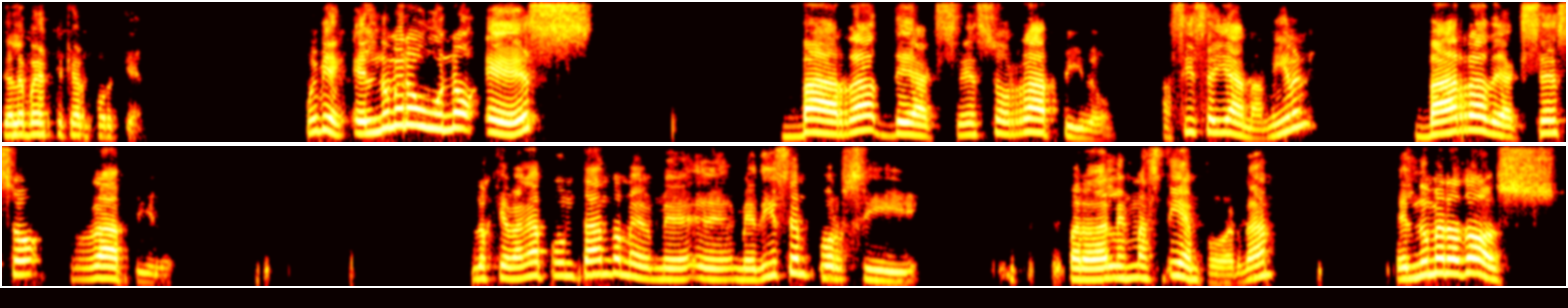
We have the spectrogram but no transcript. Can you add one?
Ya les voy a explicar por qué. Muy bien, el número uno es barra de acceso rápido. Así se llama, miren. Barra de acceso rápido. Los que van apuntando me, me, eh, me dicen por si, para darles más tiempo, ¿verdad? El número dos.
